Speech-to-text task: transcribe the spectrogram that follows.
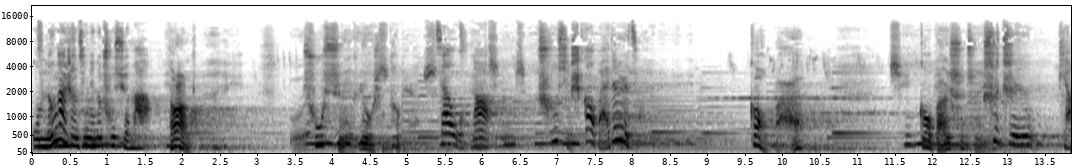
我们能赶上今年的初雪吗？当然了。初雪又有什么特别？在我那儿，初雪是告白的日子。告白？告白是指？是指表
